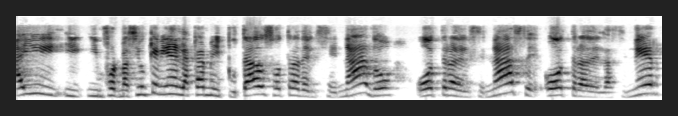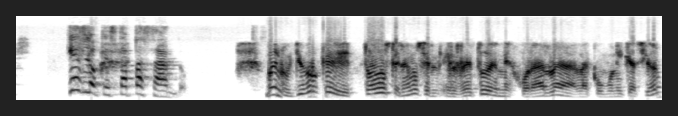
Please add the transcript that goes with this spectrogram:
hay información que viene de la Cámara de Diputados, otra del Senado, otra del SENACE, otra de la CENER. ¿Qué es lo que está pasando? Bueno, yo creo que todos tenemos el, reto de mejorar la, comunicación.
